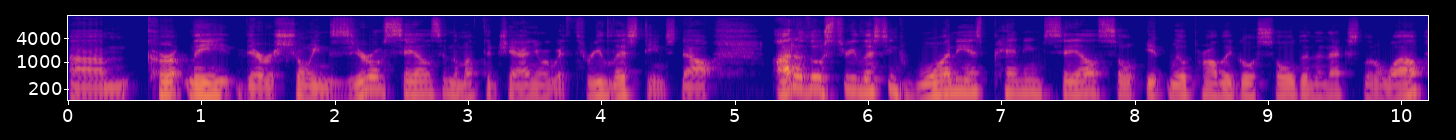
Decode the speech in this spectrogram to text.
Um, currently, they're showing zero sales in the month of January with three listings. Now, out of those three listings, one is pending sale, so it will probably go sold in the next little while.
